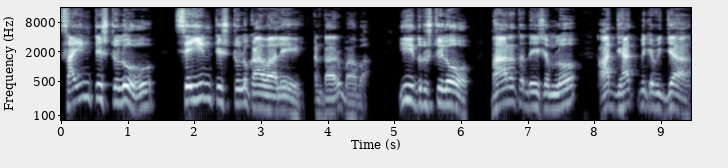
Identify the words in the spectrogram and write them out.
సైంటిస్టులు సెయింటిస్టులు కావాలి అంటారు బాబా. ఈ దృష్టిలో భారతదేశంలో ఆధ్యాత్మిక విద్య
